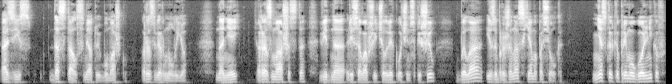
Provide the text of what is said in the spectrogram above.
Азиз достал смятую бумажку, развернул ее. На ней, размашисто, видно, рисовавший человек очень спешил, была изображена схема поселка. Несколько прямоугольников,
